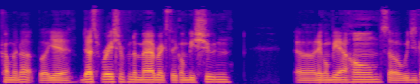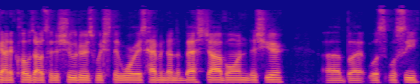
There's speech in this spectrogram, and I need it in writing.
coming up. But yeah, desperation from the Mavericks. They're gonna be shooting. Uh, they're gonna be at home, so we just got to close out to the shooters, which the Warriors haven't done the best job on this year. Uh, but we'll we'll see.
